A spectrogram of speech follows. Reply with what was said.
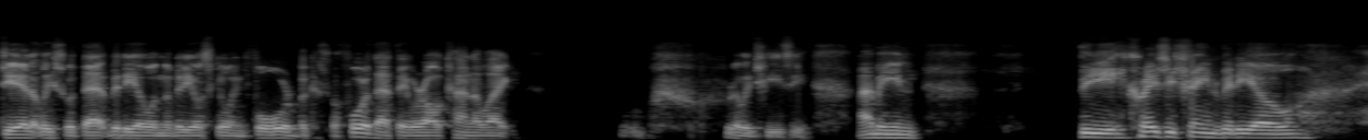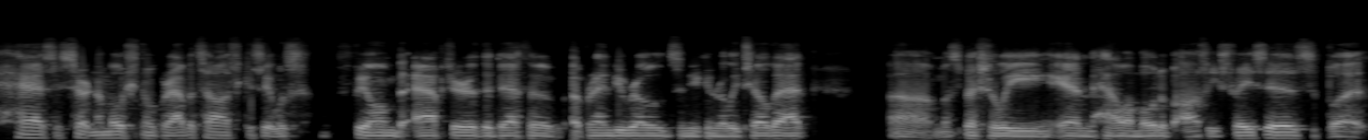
did at least with that video and the videos going forward, because before that they were all kind of like really cheesy. I mean, the Crazy Train video has a certain emotional gravitas because it was filmed after the death of, of Randy Rhoads, and you can really tell that, um, especially in how emotive Ozzy's face is. But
